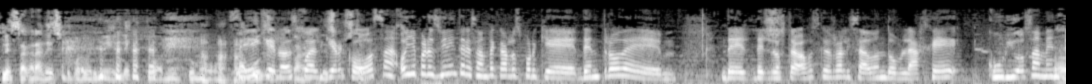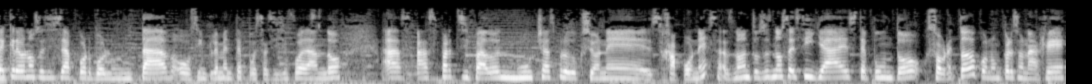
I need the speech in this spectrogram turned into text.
les agradezco por haberme electo a mí como Sí, que no es cualquier cosa. Oye, pero es bien interesante, Carlos, porque dentro de, de, los trabajos que has realizado en doblaje, curiosamente creo, no sé si sea por voluntad o simplemente pues así se fue dando, has, has participado en muchas producciones japonesas, ¿no? Entonces no sé si ya a este punto, sobre todo con un personaje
